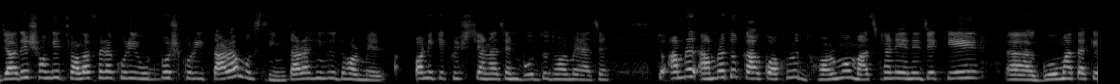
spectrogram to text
যাদের সঙ্গে চলাফেরা করি, উঠবোস করি, তারা মুসলিম, তারা হিন্দু ধর্মের। অনেকে খ্রিস্টান আছেন, বৌদ্ধ ধর্মের আছেন। তো আমরা আমরা তো কখনো ধর্ম মাঝখানে এনে যে কে গোমাতাকে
